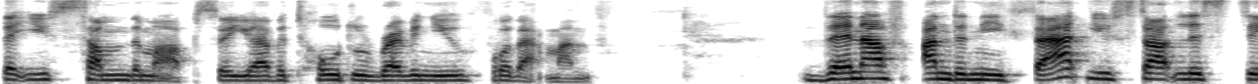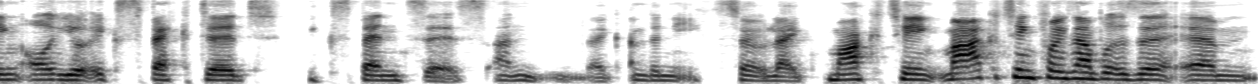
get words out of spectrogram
that you sum them up. So you have a total revenue for that month then underneath that you start listing all your expected expenses and like underneath. So like marketing marketing for example is a um,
